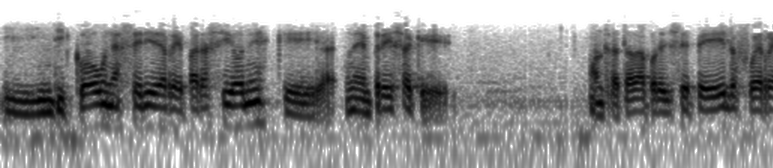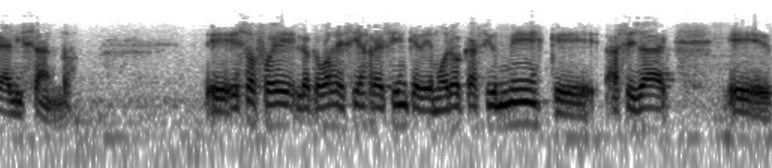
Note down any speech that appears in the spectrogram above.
y indicó una serie de reparaciones que una empresa que contratada por el CPE lo fue realizando. Eh, eso fue lo que vos decías recién, que demoró casi un mes, que hace ya eh,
